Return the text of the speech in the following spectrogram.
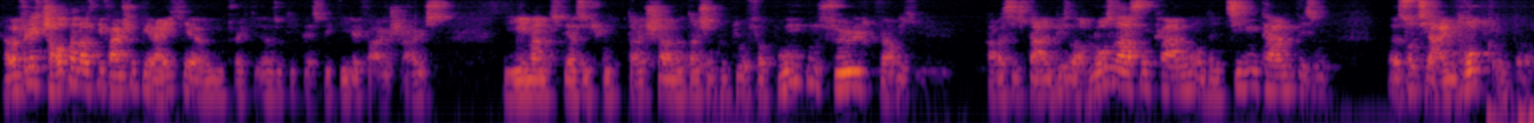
Aber vielleicht schaut man auf die falschen Bereiche und vielleicht also die Perspektive falsch als jemand, der sich mit Deutschland und deutschen Kultur verbunden fühlt, glaube ich, aber sich da ein bisschen auch loslassen kann und entziehen kann diesem sozialen Druck und auch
